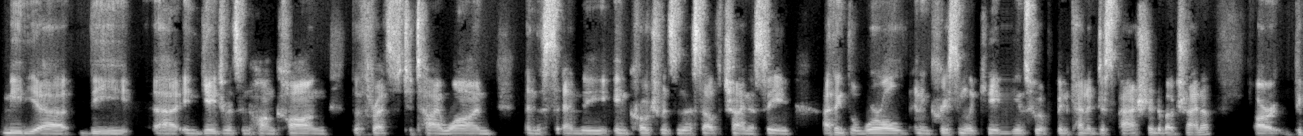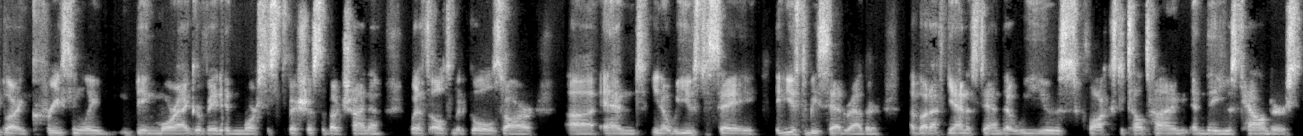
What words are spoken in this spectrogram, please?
media, the uh, engagements in Hong Kong, the threats to Taiwan, and the and the encroachments in the South China Sea. I think the world and increasingly Canadians who have been kind of dispassionate about China are people are increasingly being more aggravated and more suspicious about China, what its ultimate goals are. Uh, and you know, we used to say it used to be said rather about Afghanistan that we use clocks to tell time and they use calendars.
